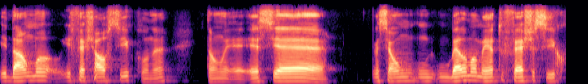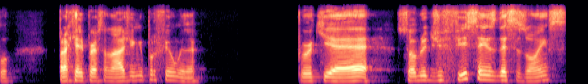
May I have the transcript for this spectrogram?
e dar uma e fechar o ciclo, né? Então esse é esse é um, um, um belo momento, fecha o ciclo para aquele personagem e para o filme, né? Porque é sobre difíceis decisões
